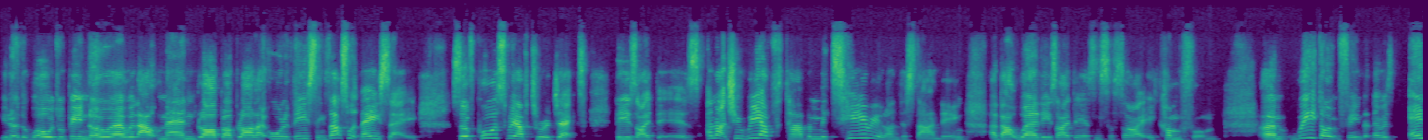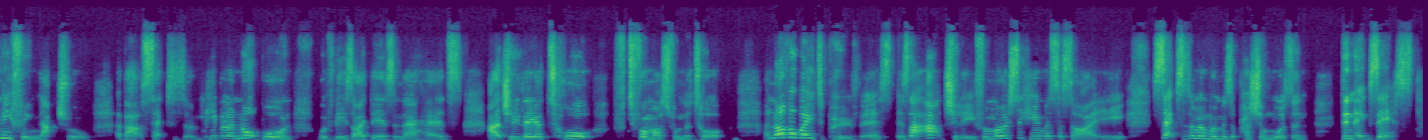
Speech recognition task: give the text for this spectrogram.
You know, the world would be nowhere without men, blah, blah, blah, like all of these things. That's what they say. So, of course, we have to reject these ideas. And actually, we have to have a material understanding about where these ideas in society come from. Um, we don't think that there is anything natural about sexism. People are not born with these ideas in their heads. Actually, they are taught from us from the top. Another way to prove this is that actually, for most of human society, sexism and women's oppression wasn't didn't exist.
